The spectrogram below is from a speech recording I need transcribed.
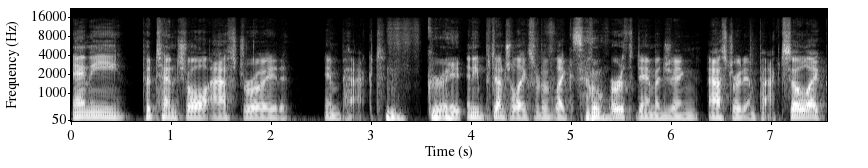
any potential asteroid impact, Great. any potential like sort of like So, earth damaging asteroid impact. So like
